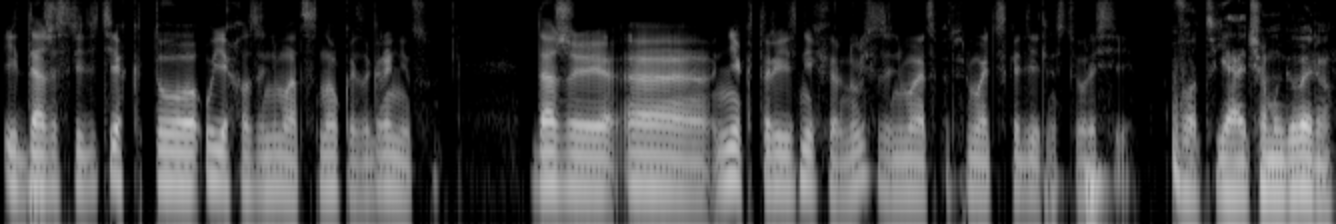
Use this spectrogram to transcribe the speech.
И даже среди тех, кто уехал заниматься наукой за границу, даже э, некоторые из них вернулись и занимаются предпринимательской деятельностью в России. Вот, я о чем и говорю.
